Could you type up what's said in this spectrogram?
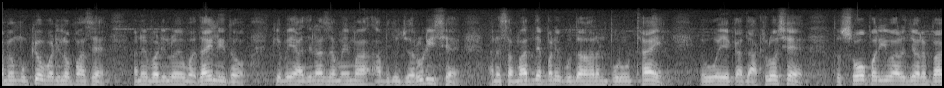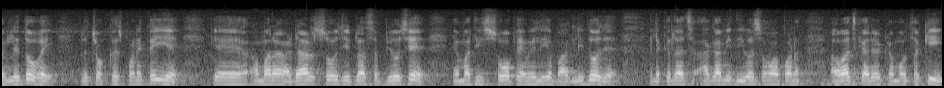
અમે મૂક્યો વડીલો પાસે અને વડીલોએ વધાવી લીધો કે ભાઈ આજના સમયમાં આ બધું જરૂરી છે અને સમાજને પણ એક ઉદાહરણ પૂરું થાય એવો એક આ દાખલો છે. તો સો પરિવાર જ્યારે ભાગ લેતો હોય એટલે ચોક્કસપણે કહીએ કે અમારા અઢારસો જેટલા સભ્યો છે એમાંથી સો ફેમિલીએ ભાગ લીધો છે. એટલે કદાચ આગામી દિવસોમાં પણ આવા જ કાર્યક્રમો થકી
